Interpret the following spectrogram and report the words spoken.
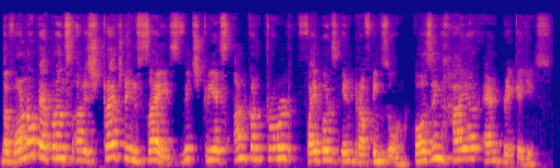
The worn out aprons are stretched in size which creates uncontrolled fibers in drafting zone causing higher end breakages.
